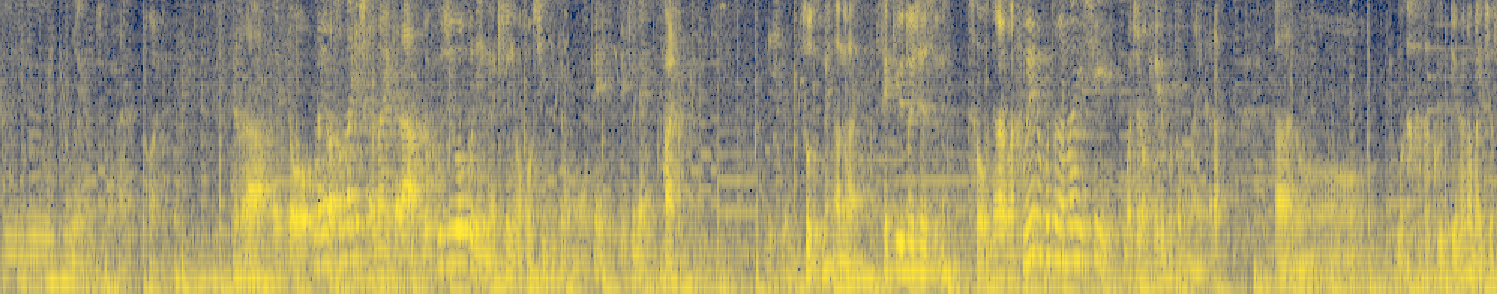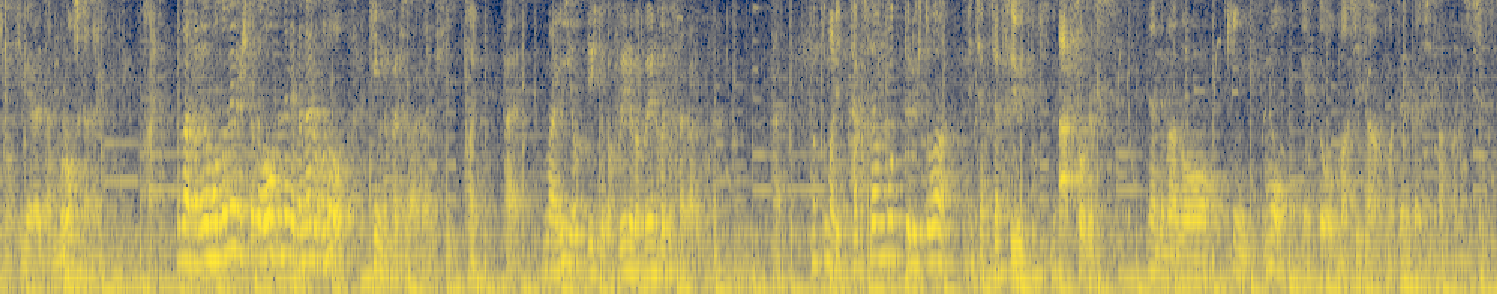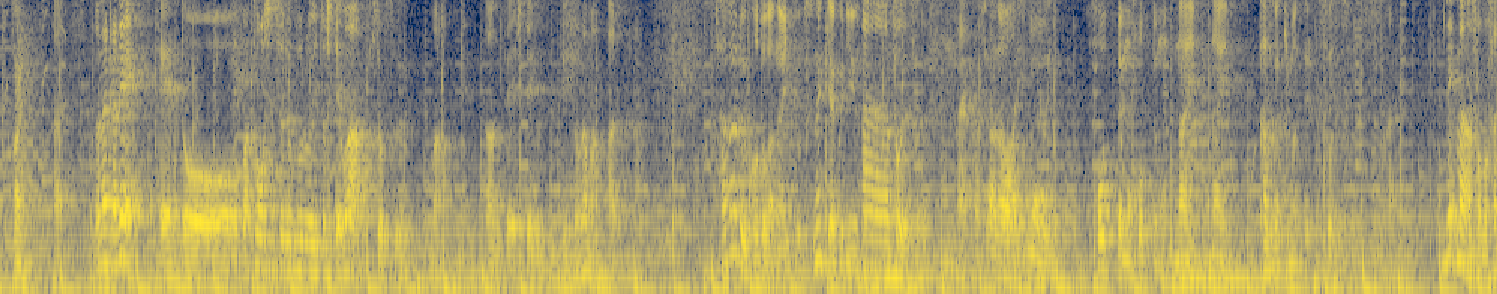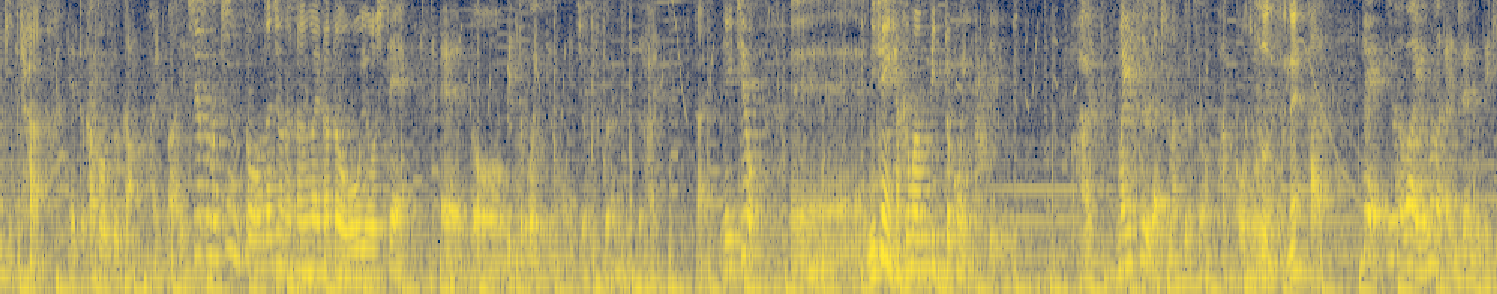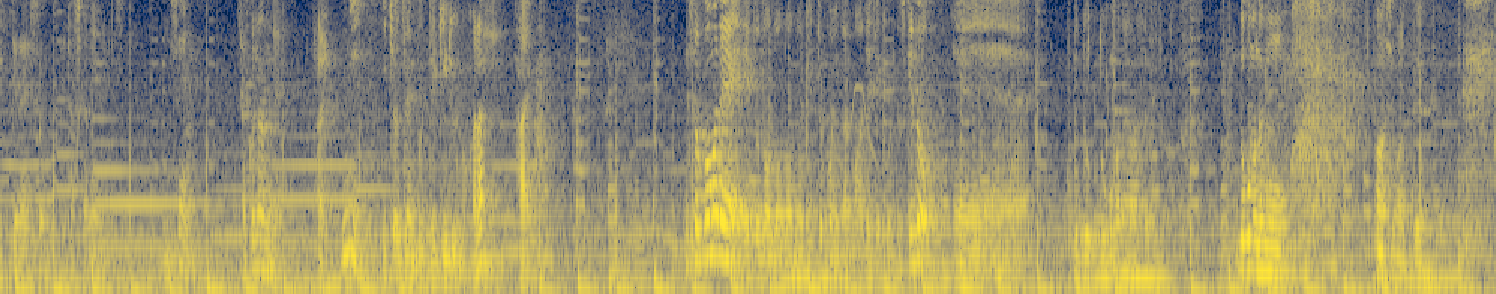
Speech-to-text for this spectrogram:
60億ぐらいなんですかはい。はいだから、えっとまあ、要はそんだけしかないから60億人が金を欲しいって言ってももう手にできない。んはい。ですよ。そうですね。あの、はい。石油と一緒ですよね。そう。だからまあ増えることがないしもちろん減ることもないからあのーまあ、価格っていうのがまあ一応その決められたものしかないっていう。はい。で、まあ、それを求める人が多くなればなるほど金の価値は上がるし、はい。はい、まあいいよっていう人が増えれば増えるほど下がるのかまあ、つまりたくさん持ってる人はめちゃくちゃ強いってことですね。あそうです。なんで、まあ、あの金も、えっとまあ、資産、まあ、前回資産の話しました。はい。はい、の中で、えーとまあ、投資する部類としては一つ、まあね、安定しているっていうのが、まあ、あるかな。下がることがないってことですね逆に言うと。ああそうですそうです、はい、価値があ変わりにくい。掘っても掘ってもないない数が決まってる。そうですそうです、はい、でまあそのさっき言った、えー、と仮想通貨、い。まあ、一応その金と同じような考え方を応用して、えー、とビットコインっていうのも一応作られてて、はい。はい、で一応、えー、2100万ビットコインっていうはい。枚数が決まってるんですよ。発行上そうですよね。はい。で今は世の中に全部できってないんですよ。確かね。2100何年はい。に一応全部できるのかな、うん。はいでそこまで、えっと、どんどんどんどんビットコインがまあ出てくるんですけど、えー、どどこまで話せばいいですか？どこまでも話してもらって。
